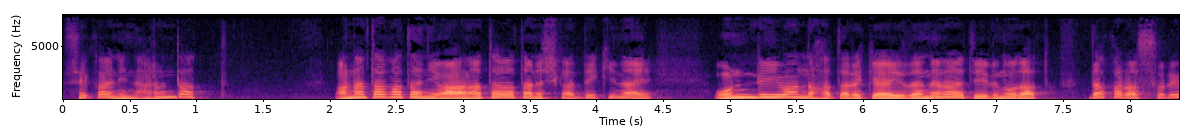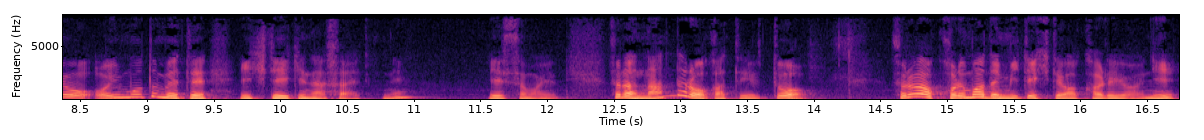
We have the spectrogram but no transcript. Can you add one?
世界になるんだあなた方にはあなた方にしかできないオンリーワンの働きが委ねられているのだと。だからそれを追い求めて生きていきなさい。ね。イエス様は言う。それは何だろうかというと、それはこれまで見てきてわかるように、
